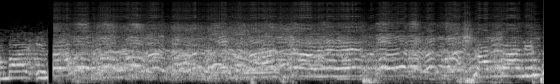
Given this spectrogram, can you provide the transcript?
আমার সম্মানিত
